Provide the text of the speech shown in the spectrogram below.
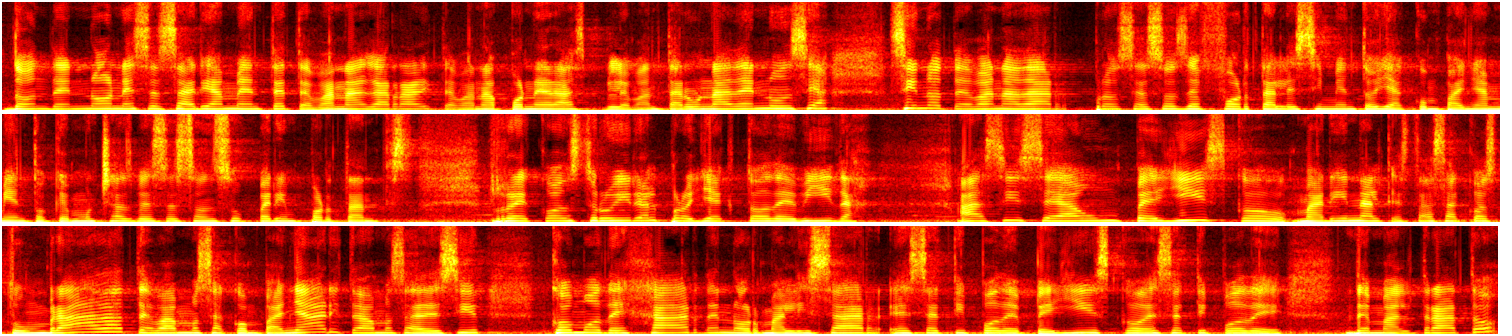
donde no necesariamente te van a agarrar y te van a poner a levantar una denuncia, sino te van a dar procesos de fortalecimiento y acompañamiento que muchas veces son súper importantes. Reconstruir el proyecto de vida así sea un pellizco, Marina, al que estás acostumbrada, te vamos a acompañar y te vamos a decir cómo dejar de normalizar ese tipo de pellizco, ese tipo de, maltrato.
